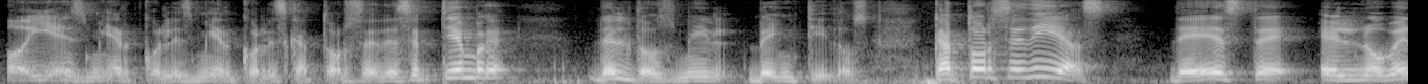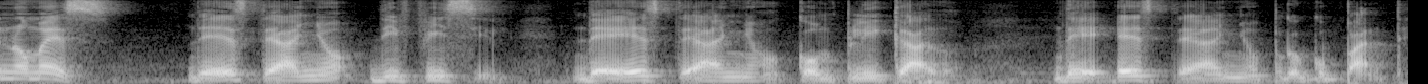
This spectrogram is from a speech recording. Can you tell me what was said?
hoy es miércoles, miércoles 14 de septiembre del 2022. 14 días de este, el noveno mes de este año difícil, de este año complicado de este año preocupante.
